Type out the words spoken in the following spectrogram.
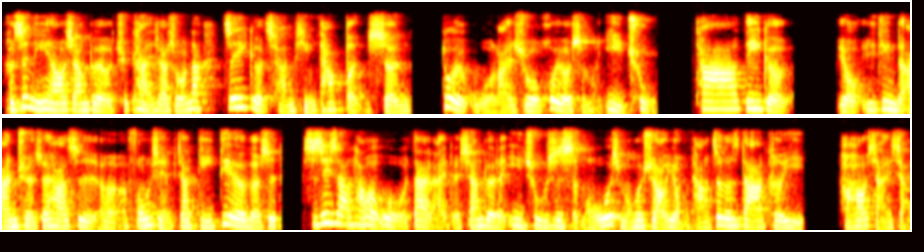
可是你也要相对的去看一下说，那这一个产品它本身对我来说会有什么益处？它第一个。有一定的安全，所以它是呃风险比较低。第二个是，实际上它会为我带来的相对的益处是什么？我为什么会需要用它？这个是大家可以好好想一想，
